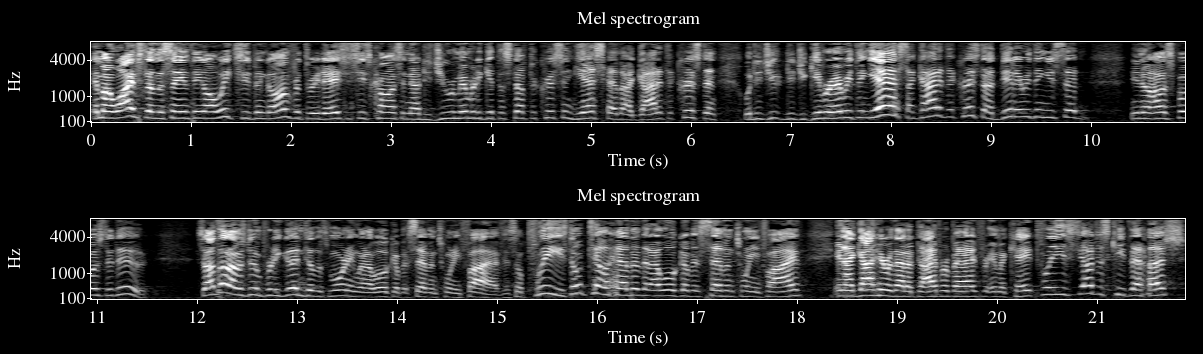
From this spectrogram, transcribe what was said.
And my wife's done the same thing all week. She's been gone for three days, and she's constant. "Now, did you remember to get the stuff to Kristen?" Yes, Heather, I got it to Kristen. Well, did you did you give her everything? Yes, I got it to Kristen. I did everything you said, you know, I was supposed to do. So I thought I was doing pretty good until this morning when I woke up at 7:25. And so please don't tell Heather that I woke up at 7:25 and I got here without a diaper bag for Emma Kate. Please, y'all just keep that hush.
